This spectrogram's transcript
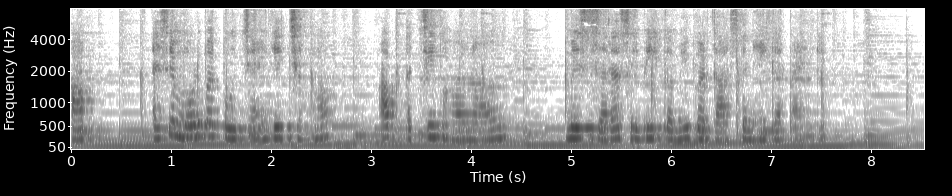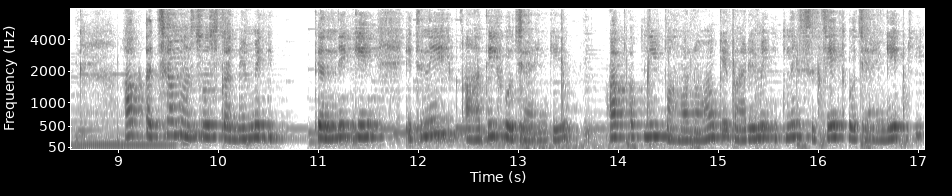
आप ऐसे मोड़ पर पहुँच जाएँगे जहाँ आप अच्छी भावनाओं में जरा से भी कमी बर्दाश्त नहीं कर पाएँगे। आप अच्छा महसूस करने में करने के इतने आदि हो जाएँगे। आप अपनी भावनाओं के बारे में इतने सचेत हो जाएँगे कि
